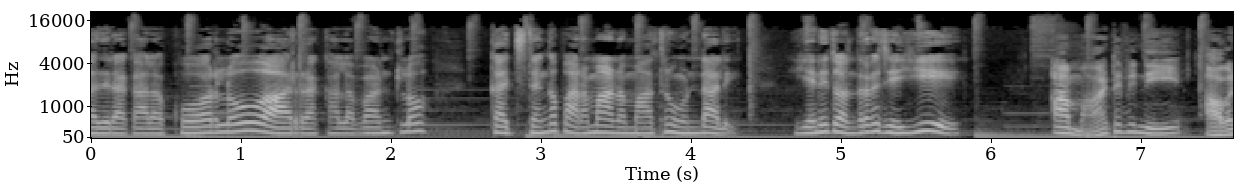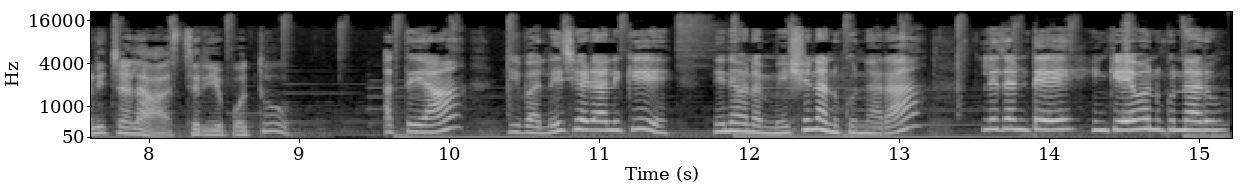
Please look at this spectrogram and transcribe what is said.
పది రకాల కూరలు ఆరు రకాల వంటలు. ఖచ్చితంగా పరమాన్నం మాత్రం ఉండాలి. ఇవన్నీ తొందరగా చెయ్యి. ఆ మాట విని అవని చాలా ఆశ్చర్యపోతూ అత్తయ్య ఇవన్నీ చేయడానికి నేనేమైనా మిషన్ అనుకున్నారా? లేదంటే ఇంకేమనుకున్నారు?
